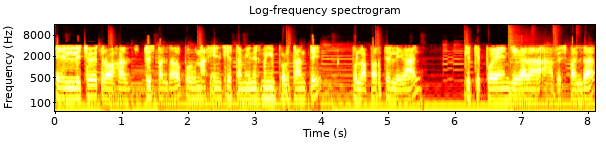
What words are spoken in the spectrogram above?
El hecho de trabajar respaldado por una agencia también es muy importante por la parte legal que te pueden llegar a, respaldar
